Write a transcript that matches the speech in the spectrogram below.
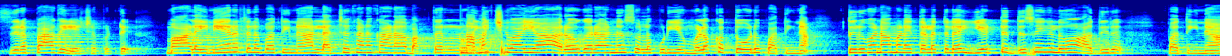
சிறப்பாக ஏற்றப்பட்டு மாலை நேரத்தில் பார்த்தீங்கன்னா லட்சக்கணக்கான பக்தர்கள் நமச்சிவாயா அரோகரான்னு சொல்லக்கூடிய முழக்கத்தோடு பார்த்தீங்கன்னா திருவண்ணாமலை தளத்தில் எட்டு திசைகளும் அதிர பார்த்தீங்கன்னா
